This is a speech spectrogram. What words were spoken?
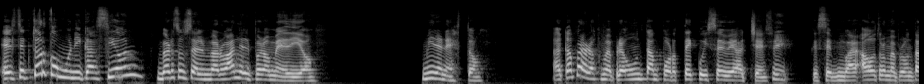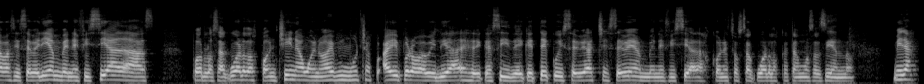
El sector comunicación versus el Merval, el promedio. Miren esto. Acá para los que me preguntan por TECO y CBH, Sí. que se- a otro me preguntaba si se verían beneficiadas por los acuerdos con China. Bueno, hay muchas, hay probabilidades de que sí, de que TECO y CBH se vean beneficiadas con estos acuerdos que estamos haciendo. Mira,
